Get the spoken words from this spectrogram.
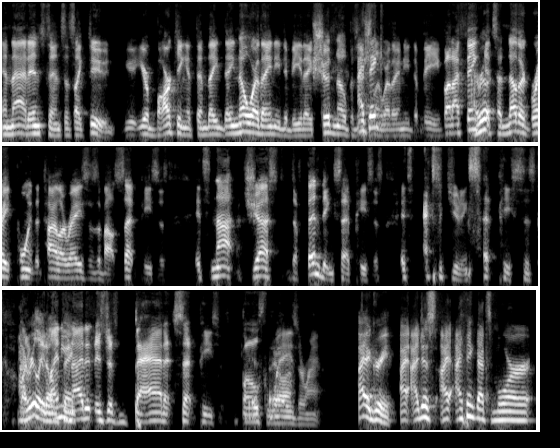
In that instance, it's like, dude, you- you're barking at them. They they know where they need to be. They should know positionally think- where they need to be. But I think really- it's another great point that Tyler raises about set pieces it's not just defending set pieces; it's executing set pieces. I really don't Atlanta think- United is just bad at set pieces, both Yes, ways around. I agree. I, I just I, I think that's more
